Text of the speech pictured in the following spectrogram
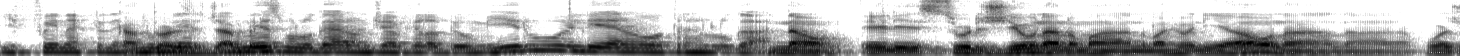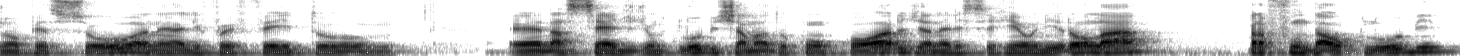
E foi naquele, no, me, no, mesmo lugar onde a Vila Belmiro ou ele era em outro lugar? Não, ele surgiu né, numa, numa reunião na, na rua João Pessoa, né, ali foi feito é, na sede de um clube chamado Concórdia, né, eles se reuniram lá para fundar o clube.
